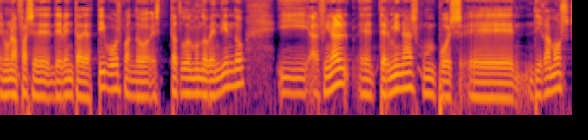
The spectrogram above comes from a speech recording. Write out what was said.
en una fase de, venta de activos, cuando está todo el mundo vendiendo y al final eh, terminas, pues, eh, digamos,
